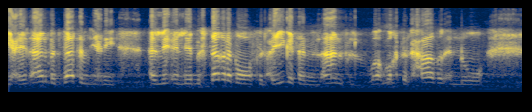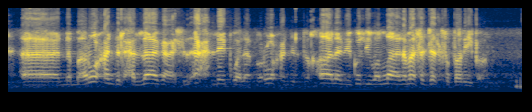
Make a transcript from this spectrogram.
يعني الآن بالذات ال- يعني اللي اللي مستغربه في الحقيقة الآن في الوقت الحاضر إنه آه لما أروح عند الحلاق عشان أحلق ولا أروح عند البقاله بيقول لي والله أنا ما سجلت في الضريبة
